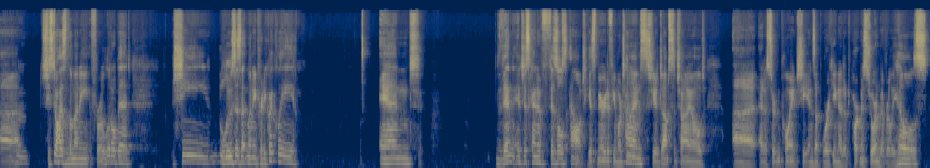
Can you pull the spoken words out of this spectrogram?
Uh, Mhm. She still has the money for a little bit. She loses that money pretty quickly. And then it just kind of fizzles out. She gets married a few more times. She adopts a child. Uh, at a certain point, she ends up working at a department store in Beverly Hills,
